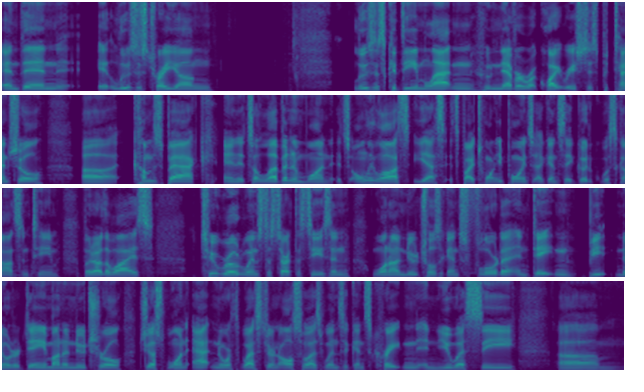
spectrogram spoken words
and then it loses Trae Young, loses Khadeem Lattin, who never quite reached his potential. Uh, comes back and it's 11 and 1. It's only lost, yes, it's by 20 points against a good Wisconsin team, but otherwise, Two road wins to start the season, one on neutrals against Florida and Dayton, beat Notre Dame on a neutral, just one at Northwestern, also has wins against Creighton and USC. Um,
